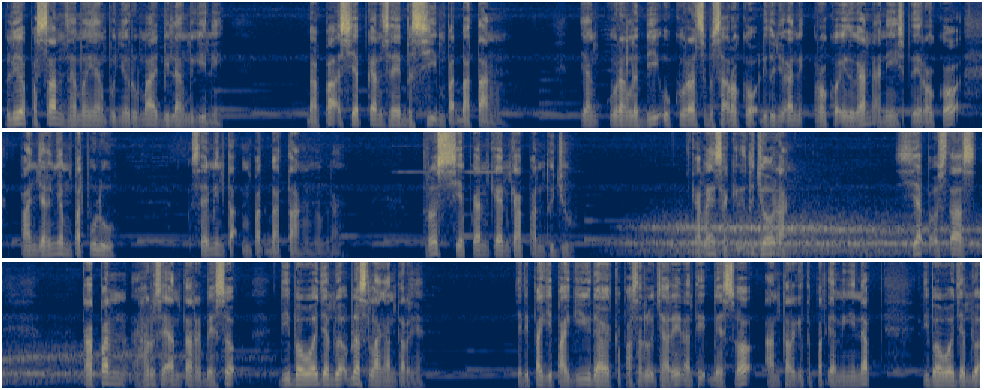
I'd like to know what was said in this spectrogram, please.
beliau pesan sama yang punya rumah bilang begini, Bapak siapkan saya besi empat batang yang kurang lebih ukuran sebesar rokok. Ditunjukkan rokok itu kan, nah, ini seperti rokok, panjangnya 40. Saya minta empat batang. Terus siapkan kain kapan tujuh. Karena yang sakit itu tujuh orang. Siap Pak Ustaz. Kapan harus saya antar? Besok di bawah jam 12 lah ngantarnya. Jadi pagi-pagi udah ke pasar dulu cari, nanti besok antar ke tempat kami nginap di bawah jam 12.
